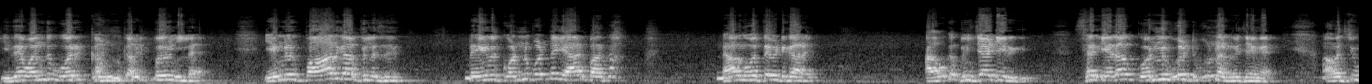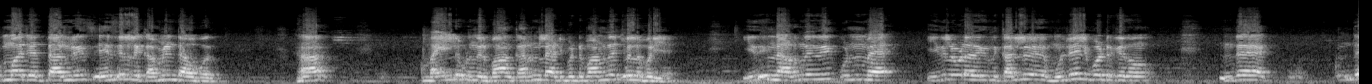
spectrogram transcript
இதை வந்து ஒரு கண்காணிப்பும் இல்லை. எங்களுக்கு பாதுகாப்பு இல்லை சார். எங்களுக்கு கொண்டு போட்டா யார் பார்க்கா நாங்க ஒத்த வீட்டுக்காரன். அவங்க பிஞ்சாட்டி இருக்கு. சரி ஏதாவது கொண்டு போட்டு போனான்னு வச்சுங்க அவன் சும்மா செத்தான்னு சேசல்ல கம்ப்ளைண்ட் ஆக போகுது. ஆ? மயிலில் விழுந்திருப்பான் கரண்ட்ல அடிபட்டுப்பான்னு தான் சொல்ல போறிய இது நடந்தது உண்மை. இதுல உள்ள இந்த கல் முள்ளேலி போட்டிருக்கதும் இந்த இந்த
